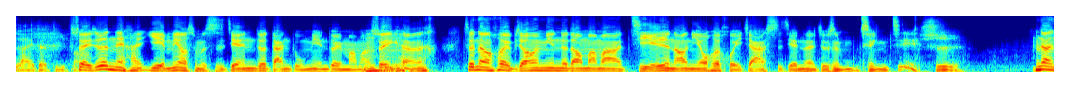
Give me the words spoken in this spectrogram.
来的地方，所以就是你很也没有什么时间就单独面对妈妈，所以可能。真的会比较会面对到妈妈的节日，然后你又会回家的时间，那就是母亲节。是，那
